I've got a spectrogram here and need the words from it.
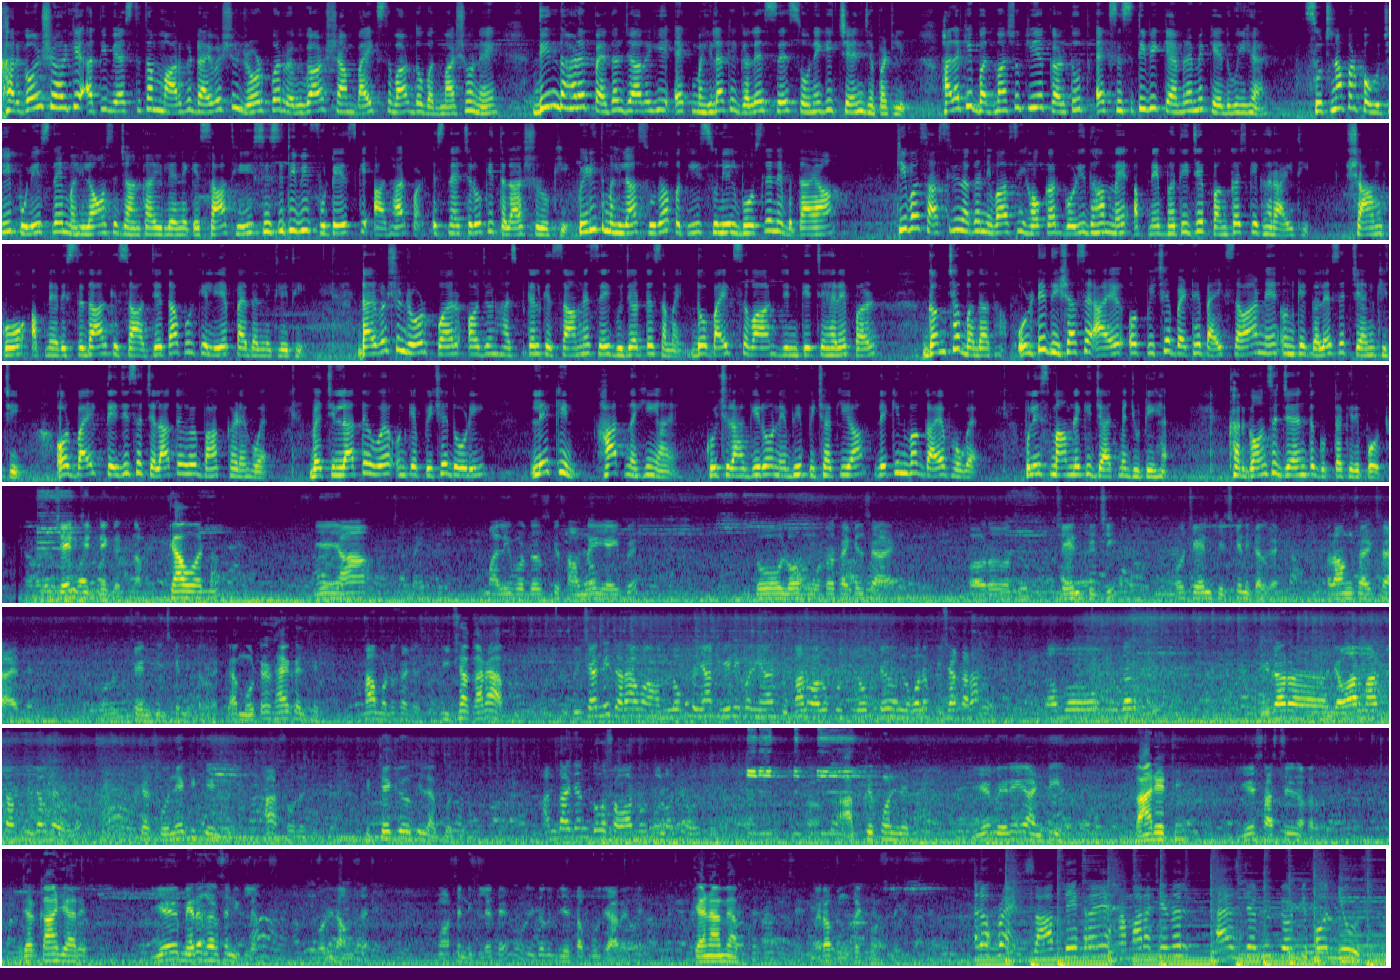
खरगोन शहर के अति व्यस्ततम मार्ग डाइवर्शन रोड पर रविवार शाम बाइक सवार दो बदमाशों ने दिन दहाड़े पैदल जा रही एक महिला के गले से सोने की चेन झपट ली। हालाँकि बदमाशों की यह करतूत एक सीसीटीवी कैमरे में कैद हुई है। सूचना पर पहुँची पुलिस ने महिलाओं से जानकारी लेने के साथ ही सीसीटीवी फुटेज के आधार पर स्नेचरों की तलाश शुरू की। पीड़ित महिला सुधापति सुनील भोसले ने बताया कि वह शास्त्री नगर निवासी होकर गोलीधाम में अपने भतीजे पंकज के घर आई थी। शाम को अपने रिश्तेदार के साथ जेतापुर के लिए पैदल निकली थी। डाइवर्शन रोड पर अर्जुन हॉस्पिटल के सामने से गुजरते समय दो बाइक सवार जिनके चेहरे पर गमछा बंधा था। उल्टी दिशा से आए और पीछे बैठे बाइक सवार ने उनके गले से चैन खींची और बाइक तेज़ी से चलाते हुए भाग खड़े हुए। वे चिल्लाते हुए उनके पीछे दौड़ी, लेकिन हाथ नहीं आए। कुछ राहगीरों ने भी पीछा किया, लेकिन वह गायब हो गए। पुलिस मामले की जाँच में जुटी है। खरगोन से जयंत गुप्ता की रिपोर्ट। चेन खींचने की घटना। क्या हुआ था? ये यहाँ माली ब्रदर्स के सामने यहीं पे दो लोग मोटरसाइकिल से आए और चेन खींची और चेन खींच के निकल गए। रॉन्ग साइड से आए थे और चेन खींच के निकल गए। क्या मोटरसाइकिल से हाँ मोटरसाइकिल से पीछा करा? आप पीछा नहीं करा वो हम लोग तो यहाँ थे नहीं पर यहाँ दुकान वालों कुछ लोग थे उन लोगों ने पीछा करा। तो वो उधर इधर जवाहर मार्ग तक निकल गए वो लोग। क्या सोने की चेन थी हाँ सोने की चेन। कितने की होगी लगभग? अंदाजन दो सवा दो तोलों के होते आपके कौन लगे ये मेरी आंटी है। कहाँ रहते हैं? ये शास्त्री नगर में इधर कहाँ जा रहे थे? ये मेरे घर से निकले थे गोरीधाम से। वहाँ से निकले थे और इधर जेतापुर जा रहे थे। क्या नाम है आपका? मेरा पंकज भोसले। हेलो फ्रेंड्स आप देख रहे हैं हमारा channel S W twenty four news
